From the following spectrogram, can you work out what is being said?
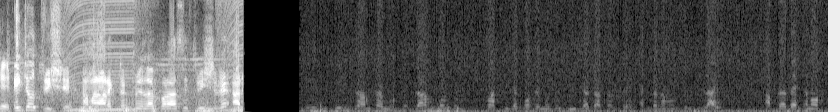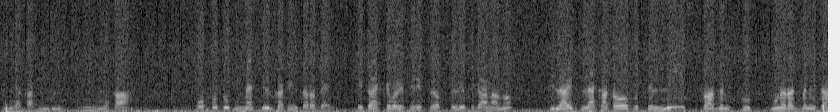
রেট। এইটাও ত্রিশ রেট। আমার আরেকটা ট্রেলার করা আছে ত্রিশ রেট আর আপনারা দেখেন অস্ট্রেলিয়ার কাটিংগুলি কি মোটা। কতটুকু ম্যাচিউর কাটিং তারা দেয়? এটা একেবারে ডিরেক্টলি অস্ট্রেলিয়া থেকে আনানো। ডিলাইট লেখাটাও হচ্ছে লিজ ড্রাগন ফ্রুট মনে রাখবেন এটা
